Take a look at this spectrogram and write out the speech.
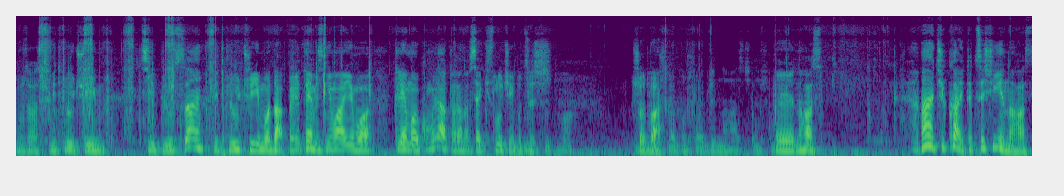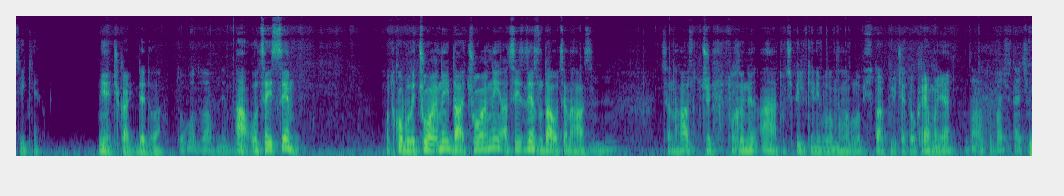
Ну, зараз відключуємо ці плюса, відключуємо. Да, перед тим знімаємо клему акумулятора на всякий случай, бо це ж. Два. Що два? Або ще один на газ чи на що? Е, на газ. А, чекай, так це ж є на газ тільки. Ні, чекай, де два? Того два були. А, оцей сим. Отко були чорний, да, чорний, а цей знизу, да, оце на газ. Це на газ. Чи, слухай, не, а, тут шпільки не було, можна було б сюди включати окремо, ні? Да, то бачиш, течка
